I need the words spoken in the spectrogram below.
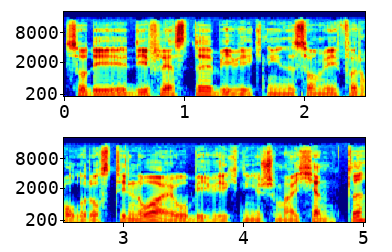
Så de, de, fleste bivirkningene som vi forholder oss til nå, er jo bivirkninger som er kjente.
